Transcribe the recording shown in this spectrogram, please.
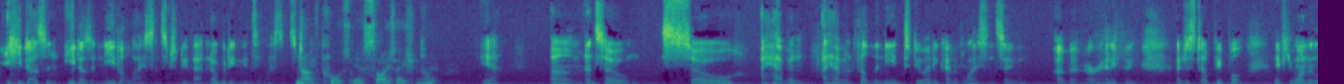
he doesn't he doesn't need a license to do that nobody needs a license No, of that. course. Yeah. Citation. Right. Yeah. Um, and so so I haven't I haven't felt the need to do any kind of licensing of it or anything. I just tell people if you want to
